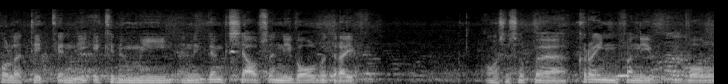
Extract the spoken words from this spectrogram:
politiek en die ekonomie. En ek dink selfs in die wolbedryf ons is op 'n kruin van die wol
